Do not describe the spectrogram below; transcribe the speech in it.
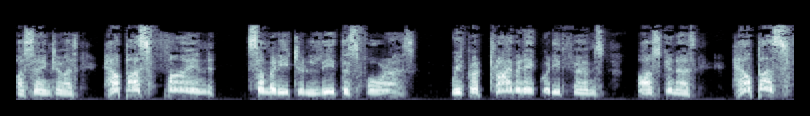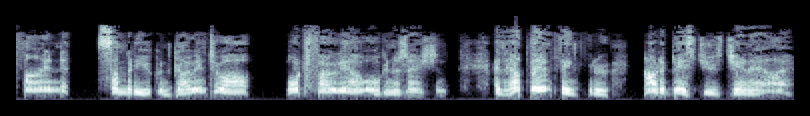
are saying to us, help us find somebody to lead this for us. We've got private equity firms asking us, help us find somebody who can go into our portfolio organization and help them think through how to best use Gen AI.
